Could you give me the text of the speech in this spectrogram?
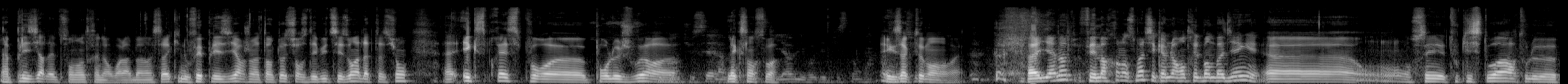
un plaisir d'être son entraîneur. Voilà, ben, c'est vrai qu'il nous fait plaisir, Jonathan Claude, sur ce début de saison, adaptation euh, express pour, euh, pour le joueur, euh, l'excellent soi. Exactement. Il y a un autre fait marquant dans ce match, c'est quand même la rentrée de Bamba Dieng. on sait toute l'histoire, tout le,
